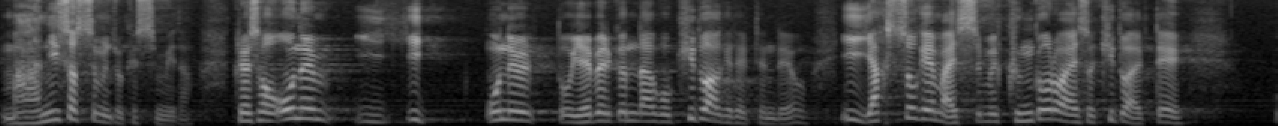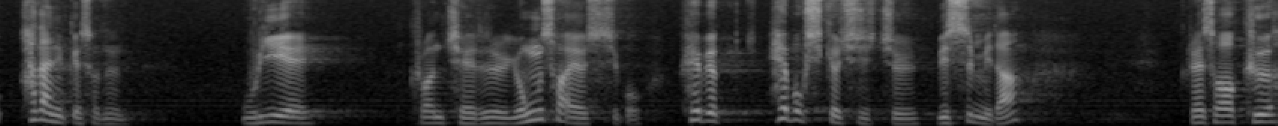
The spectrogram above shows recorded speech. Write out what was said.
많이 있었으면 좋겠습니다. 그래서 오늘 이, 이 오늘 또 예배를 끝나고 기도하게 될 텐데요. 이 약속의 말씀을 근거로 해서 기도할 때 하나님께서는 우리의 그런 죄를 용서하여 주시고 회복, 회복시켜 주실 줄 믿습니다. 그래서 그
